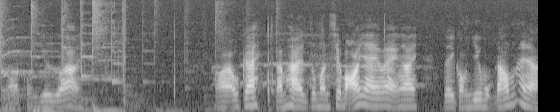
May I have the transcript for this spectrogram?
Rồi, còn dư quá rồi rồi ok, tạm thời tụi mình sẽ bỏ nha các bạn ơi. Đây còn dư một đống này nè.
